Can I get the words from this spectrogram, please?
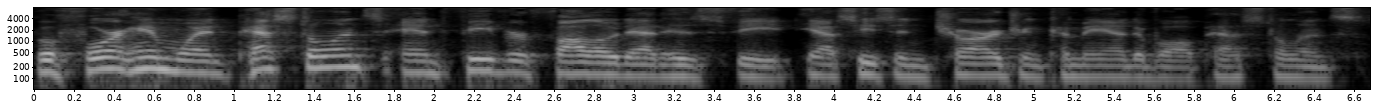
Before him went pestilence, and fever followed at his feet. Yes, he's in charge and command of all pestilence.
